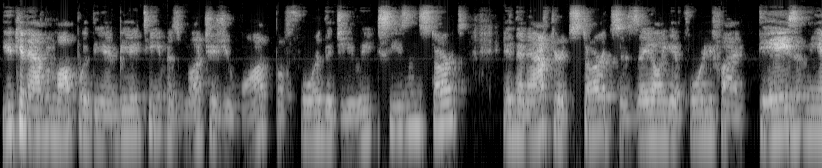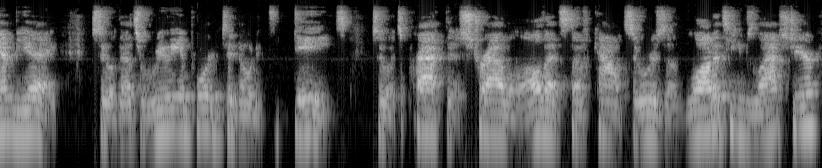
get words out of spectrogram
you can have them up with the NBA team as much as you want before the G League season starts, and then after it starts, is they only get 45 days in the NBA. So that's really important to note. It's days. So it's practice, travel, all that stuff counts. There was a lot of teams last year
